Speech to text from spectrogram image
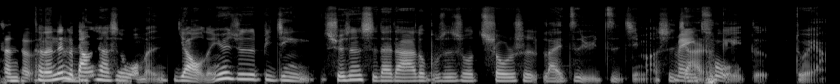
真的可能那个嗯当下是我们要的，因为就是毕竟学生时代大家都不是说收入是来自于自己嘛，是家人给的。对啊，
